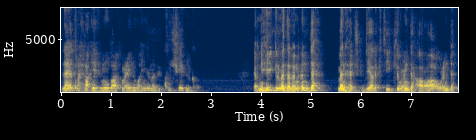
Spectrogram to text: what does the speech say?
لا يطرح رأيه في موضوعات معينة وإنما في كل شيء في الكون. يعني هيجل مثلا عنده منهج ديالكتيكي وعنده آراء وعنده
